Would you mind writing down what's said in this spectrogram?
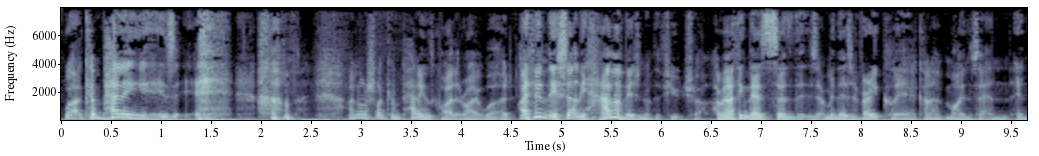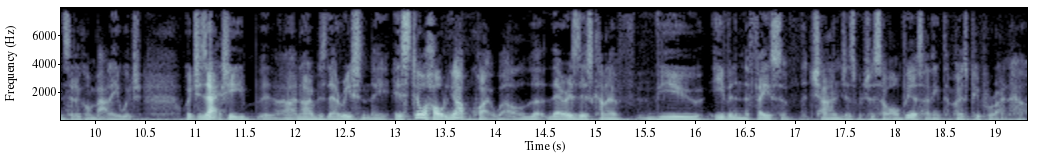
Well, compelling is. Um, I'm not sure compelling is quite the right word. I think they certainly have a vision of the future. I mean, I think there's. I mean, there's a very clear kind of mindset in, in Silicon Valley, which which is actually, uh, and I was there recently, is still holding up quite well. That there is this kind of view, even in the face of the challenges which are so obvious, I think, to most people right now,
